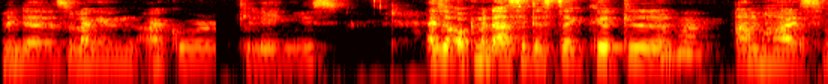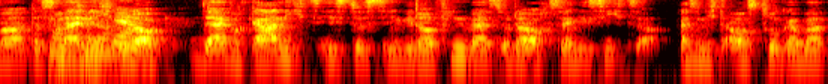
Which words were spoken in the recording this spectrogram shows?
wenn der so lange im Alkohol gelegen ist. Also ob man da sieht, dass der Gürtel mhm. am Hals war. Das Macht, meine ich. ja. Oder ob da einfach gar nichts ist, das irgendwie darauf hinweist oder auch sein Gesichts, also nicht Ausdruck, aber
